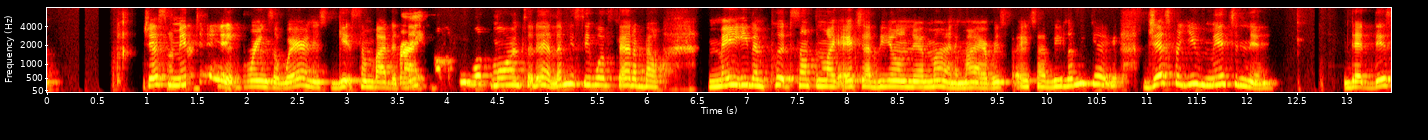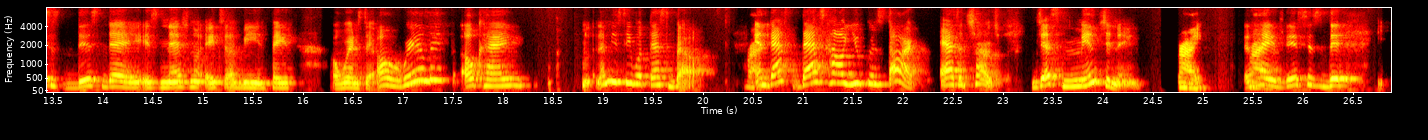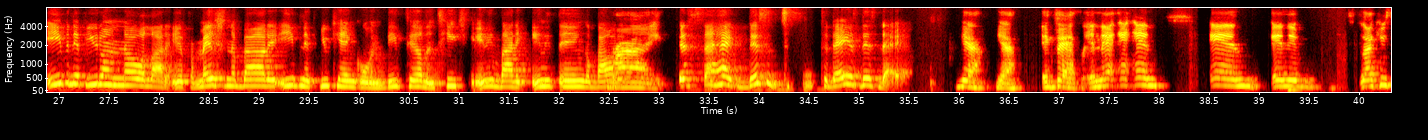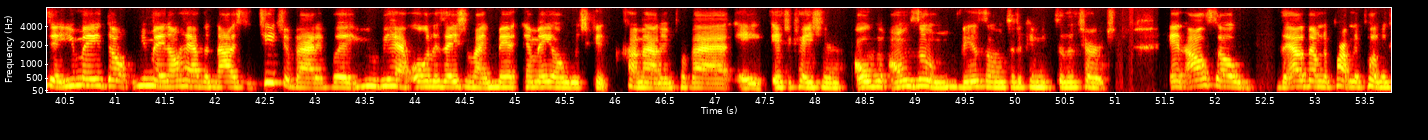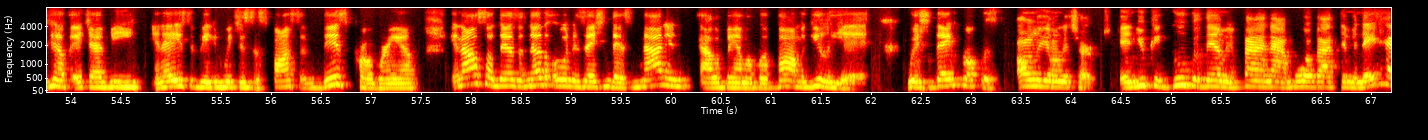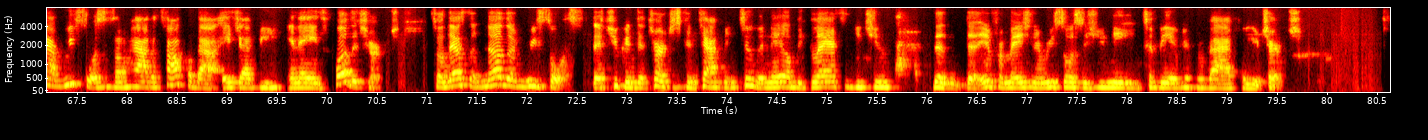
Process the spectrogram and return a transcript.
Just okay. mentioning it brings awareness, get somebody to right. think, oh, let me look more into that. Let me see what's that about. May even put something like HIV on their mind. Am I at risk for HIV? Let me get just for you mentioning that this is this day is National HIV and Faith Awareness Day. Oh, really? Okay. Let me see what that's about. Right. And that's that's how you can start as a church. Just mentioning. Right. Right. Hey, this is the even if you don't know a lot of information about it, even if you can't go in detail and teach anybody anything about right. it, Right. just say, hey, this is today is this day. Yeah, yeah, exactly. And that and and and if like you said, you may don't you may don't have the knowledge to teach about it, but you we have organizations like MAO which could come out and provide a education over on Zoom via Zoom to the to the church, and also the Alabama Department of Public Health HIV and AIDS Division, which is the sponsor of this program. And also there's another organization that's not in Alabama, but Balm Gilead, which they focus only on the church. And you can Google them and find out more about them. And they have resources on how to talk about HIV and AIDS for the church. So that's another resource that you can, the churches can tap into, and they'll be glad to get you the, the information and resources you need to be able to provide for your church.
